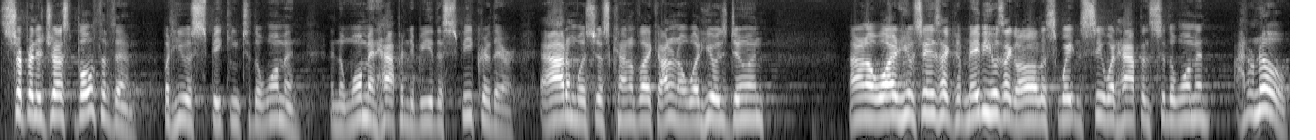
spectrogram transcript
The serpent addressed both of them, but he was speaking to the woman, and the woman happened to be the speaker there. Adam was just kind of like, I don't know what he was doing. I don't know what he was saying. He's like, maybe he was like, oh, let's wait and see what happens to the woman. I don't know.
